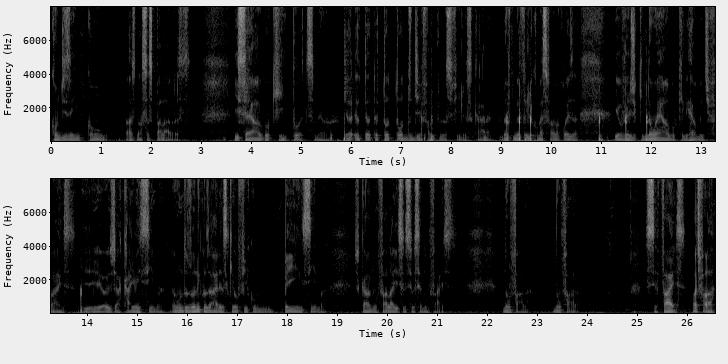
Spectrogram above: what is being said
condizem com as nossas palavras. Isso é algo que, putz, meu, eu, eu, eu, eu tô todo dia falando para meus filhos, cara. Meu, meu filho começa a falar uma coisa e eu vejo que não é algo que ele realmente faz e eu já caio em cima. É um dos únicos áreas que eu fico bem em cima. Os caras não fala isso se você não faz. Não fala, não fala. Você faz, pode falar.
